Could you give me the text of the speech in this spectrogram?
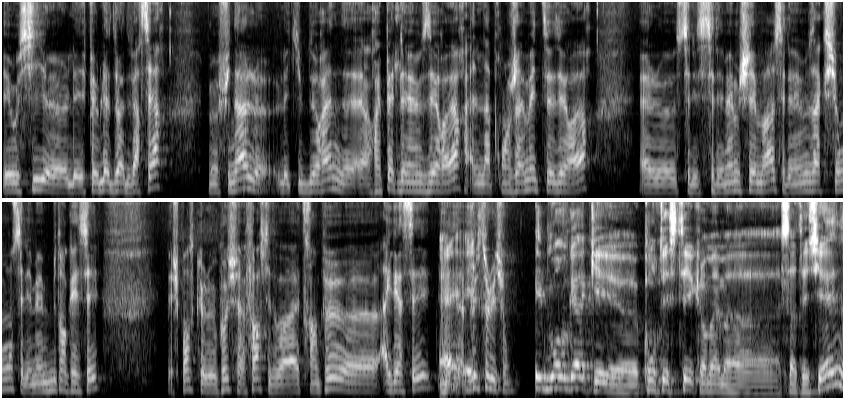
et aussi euh, les faiblesses de l'adversaire. Mais au final, l'équipe de Rennes elle répète les mêmes erreurs, elle n'apprend jamais de ses erreurs. Elle, c'est, les, c'est les mêmes schémas, c'est les mêmes actions, c'est les mêmes buts encaissés. Et je pense que le coach, à force, il doit être un peu euh, agacé. Il Eh, n'a et- plus de solution. Et Bouanga, qui est euh, contesté quand même à Saint-Etienne,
